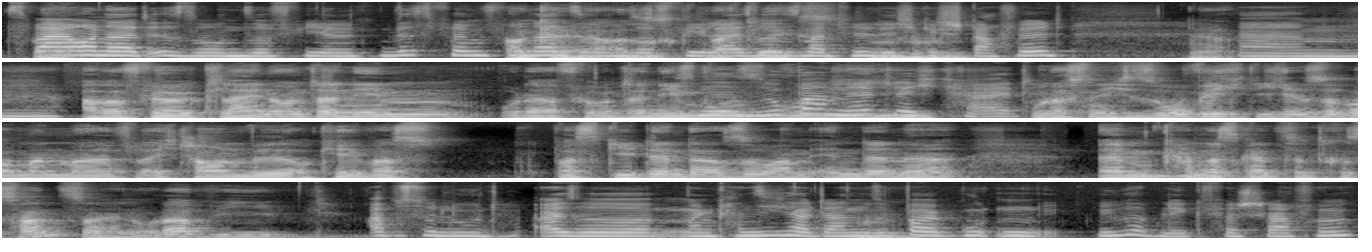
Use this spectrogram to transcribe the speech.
200 ja. ist so und so viel, bis 500 okay, so und also so viel. Also ist natürlich mhm. gestaffelt. Ja. Ähm, aber für kleine Unternehmen oder für Unternehmen, ist eine wo, super wo, die, Möglichkeit. wo das nicht so wichtig ist, aber man mal vielleicht schauen will, okay, was, was geht denn da so am Ende, ne? Ähm, kann mhm. das ganz interessant sein, oder? Wie? Absolut. Also man kann sich halt einen mhm. super guten Überblick verschaffen.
